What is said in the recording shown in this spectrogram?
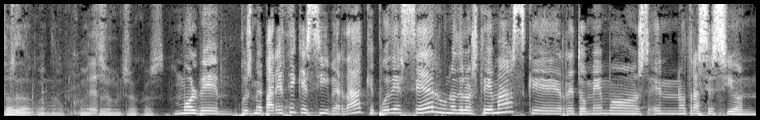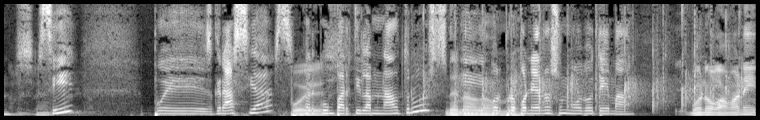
Todo cuenta de muchas cosas. Molt bé, pues me parece que sí, ¿verdad? Que puede ser uno de los temas que retomemos en otra sesión. ¿Sí? Pues gracias Pues- por compartir amb nosaltres nada, hombre. proponernos un nuevo tema. Bueno, Gamani,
